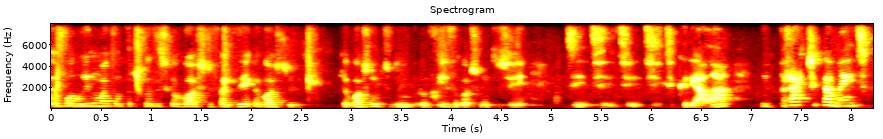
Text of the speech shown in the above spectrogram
evoluindo umas outras coisas que eu gosto de fazer, que eu gosto, que eu gosto muito do improviso, eu gosto muito de, de, de, de, de criar lá. E praticamente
